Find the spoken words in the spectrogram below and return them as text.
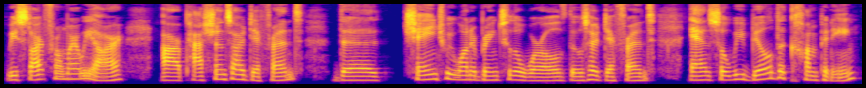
We start from where we are. Our passions are different. The change we want to bring to the world, those are different. And so we build a company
